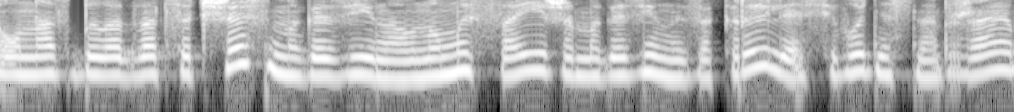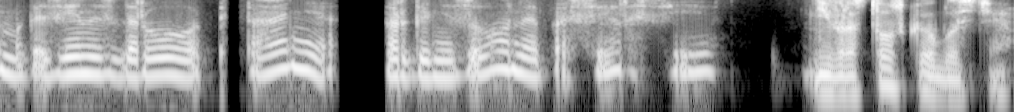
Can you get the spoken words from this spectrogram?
У нас было 26 магазинов, но мы свои же магазины закрыли, а сегодня снабжаем магазины здорового питания, организованные по всей России. И в Ростовской области?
